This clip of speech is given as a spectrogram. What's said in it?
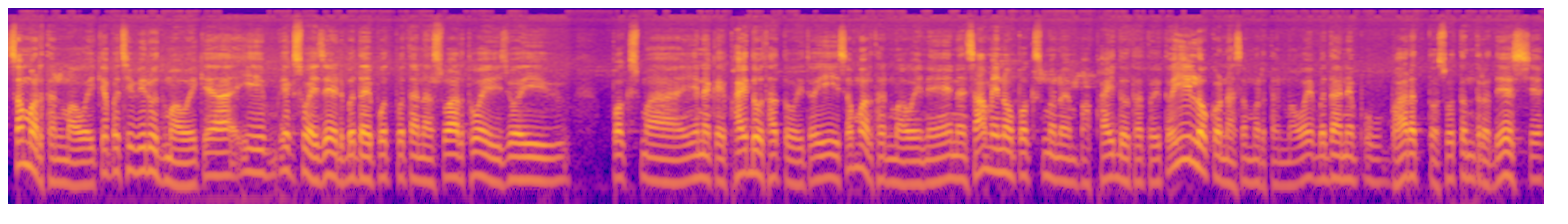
સમર્થનમાં હોય કે પછી વિરુદ્ધમાં હોય કે આ એ એક્સ વાય ઝેડ બધાય પોતપોતાના સ્વાર્થ હોય, જો એ પક્ષમાં એને કંઈ ફાયદો થતો હોય તો એ સમર્થનમાં હોય ને એને સામેનો પક્ષમાં ફાયદો થતો હોય તો એ લોકોના સમર્થનમાં હોય. બધાને ભારત તો સ્વતંત્ર દેશ છે.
